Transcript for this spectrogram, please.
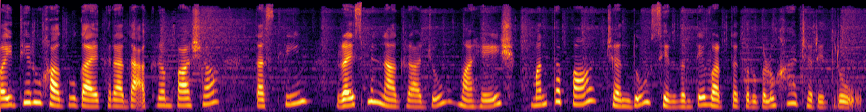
ವೈದ್ಯರು ಹಾಗೂ ಗಾಯಕರಾದ ಅಕ್ರಮ್ ಪಾಷಾ, ತಸ್ಲೀಂ ರೈಸ್ ಮಿಲ್ ನಾಗರಾಜು, ಮಹೇಶ್, ಮಂತಪ್ಪ, ಚಂದು ಸೇರಿದಂತೆ ವರ್ತಕರುಗಳು ಹಾಜರಿದ್ದರು.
